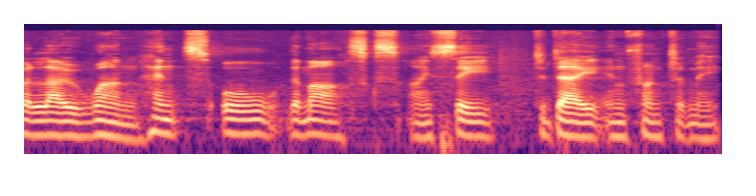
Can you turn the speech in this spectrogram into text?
below one. Hence, all the masks I see today in front of me.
